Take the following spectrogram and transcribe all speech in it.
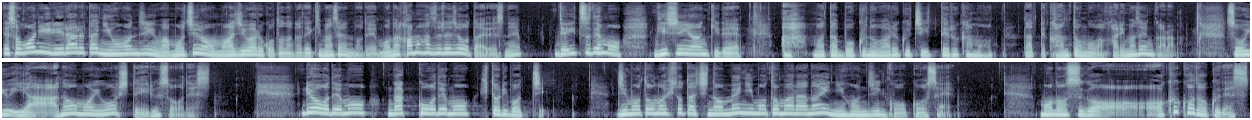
で、そこに入れられた日本人はもちろん交わることなんかできませんので、もう仲間外れ状態ですね。で、いつでも疑心暗鬼で、あ、また僕の悪口言ってるかも。だって広東語わかりませんから。そういう嫌な思いをしているそうです。寮でも学校でも一人ぼっち。地元の人たちの目にも留まらない日本人高校生。ものすごく孤独です。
